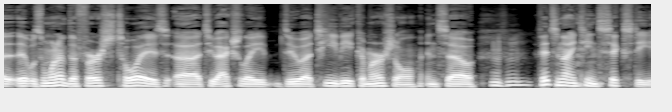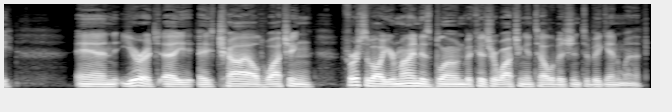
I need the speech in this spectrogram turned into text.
uh, it was one of the first toys uh, to actually do a TV commercial, and so if it's 1960 and you're a, a, a child watching, first of all, your mind is blown because you're watching a television to begin with.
